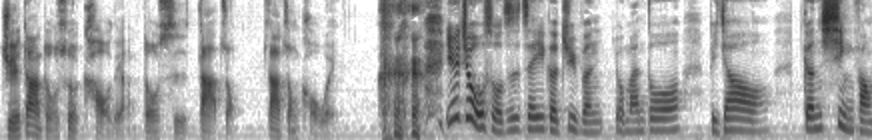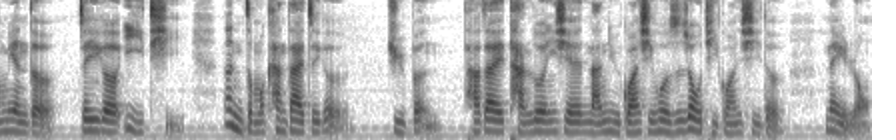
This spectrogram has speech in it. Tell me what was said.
绝大多数的考量都是大众大众口味。因为就我所知，这一个剧本有蛮多比较跟性方面的这一个议题。那你怎么看待这个剧本？他在谈论一些男女关系或者是肉体关系的内容？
